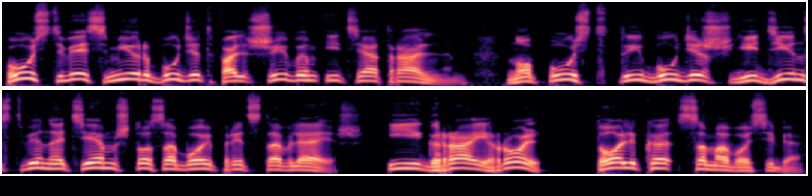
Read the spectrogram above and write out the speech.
Пусть весь мир будет фальшивым и театральным, но пусть ты будешь единственно тем, что собой представляешь, и играй роль только самого себя.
